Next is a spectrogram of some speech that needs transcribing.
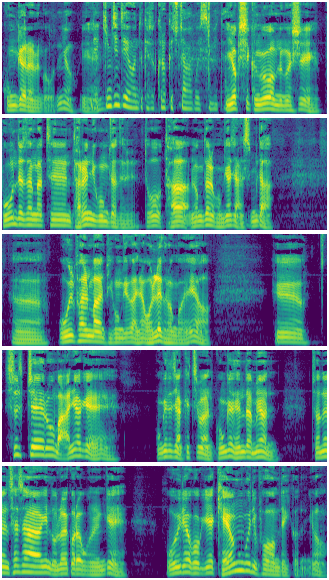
공개하라는 거거든요. 예. 네, 김진태 의원도 계속 그렇게 주장하고 있습니다. 이 역시 근거가 없는 것이 보훈 대상 같은 다른 유공자들도 다 명단을 공개하지 않습니다. 어, 5.18만 비공개가 아니라 원래 그런 거예요. 그, 실제로 만약에 공개되지 않겠지만 공개된다면 저는 세상이 놀랄 거라고 보는 게 오히려 거기에 계엄군이 포함되어 있거든요.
